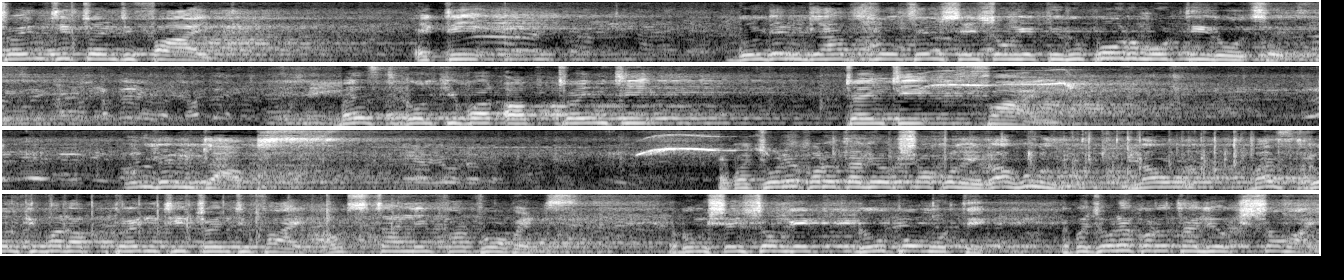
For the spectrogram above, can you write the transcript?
twenty twenty five একটি গোল্ডেন গ্লাভস রয়েছে, সেই সঙ্গে একটি রূপোর মূর্তি রয়েছে। Best goalkeeper of twenty twenty five golden gloves একবার জোরে করো তালি হোক সকলে। Rahul now best goalkeeper of twenty twenty five outstanding performance এবং সেই সঙ্গে রূপমূর্তি একবার জোরে করো তালি হোক সবাই।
